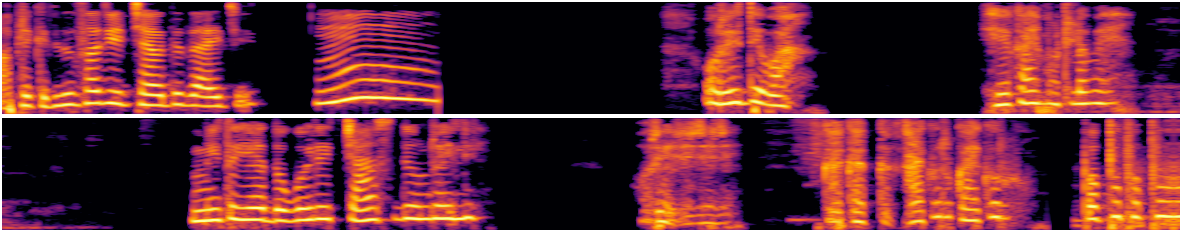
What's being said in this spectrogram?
आपली किती दिवसाची इच्छा होती जायची? हम्म. अरे देवा. हे काय म्हटलं मी मी तर या दोघांना चान्स देऊन राहिली. अरे रे रे रे. काय काय काय काय करू काय करू? पप्पू पप्पू.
